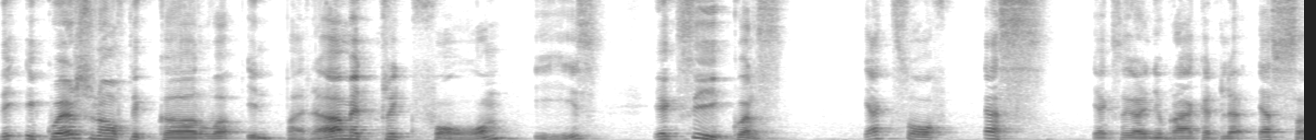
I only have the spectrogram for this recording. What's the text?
the equation of the curve in parametric form is x equals x of s. x കഴിഞ്ഞ് ബ്രാക്കറ്റിൽ s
